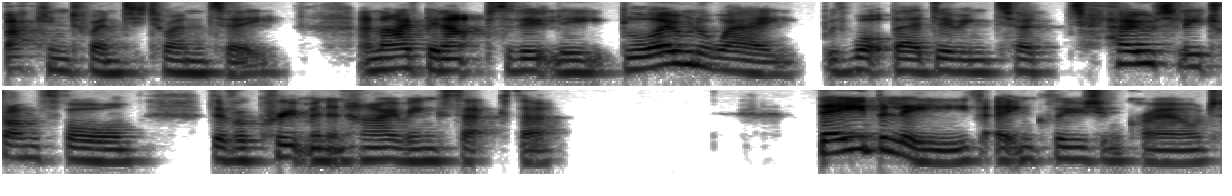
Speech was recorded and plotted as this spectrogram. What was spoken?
back in 2020 and I've been absolutely blown away with what they're doing to totally transform the recruitment and hiring sector. They believe at Inclusion Crowd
